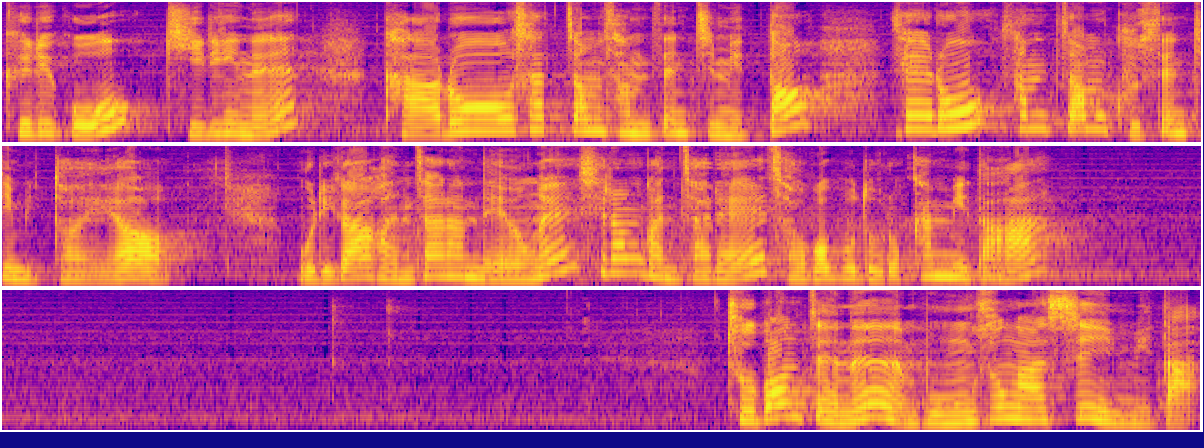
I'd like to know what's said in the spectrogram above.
그리고 길이는 가로 4.3cm, 세로 3.9cm예요. 우리가 관찰한 내용을 실험 관찰에 적어보도록 합니다. 두 번째는 봉숭아 씨입니다.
